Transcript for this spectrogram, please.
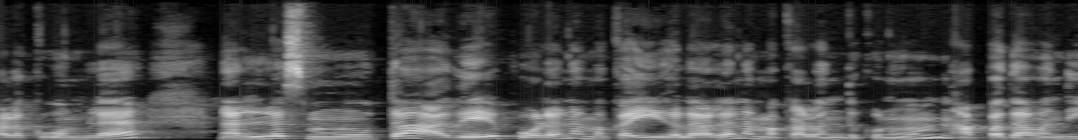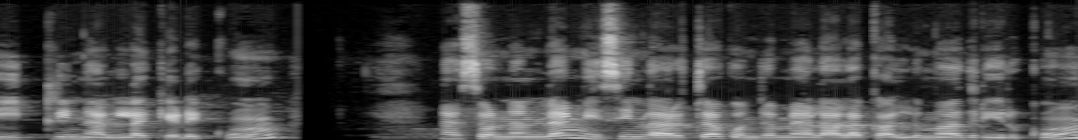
கலக்குவோம்ல நல்ல ஸ்மூத்தாக அதே போல் நம்ம கைகளால் நம்ம கலந்துக்கணும். அப்போ தான் வந்து இட்லி நல்லா கிடைக்கும். நான் சொன்னேன்ல மிஷினில் அரைச்சா கொஞ்சம் மேலால் கல் மாதிரி இருக்கும்.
